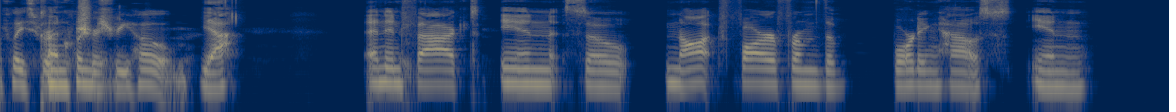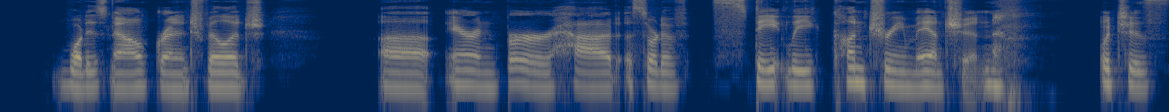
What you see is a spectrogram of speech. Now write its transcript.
a place for Country. a country home. Yeah. And in fact, in so not far from the boarding house in what is now Greenwich Village, uh, Aaron Burr had a sort of stately country mansion, which is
